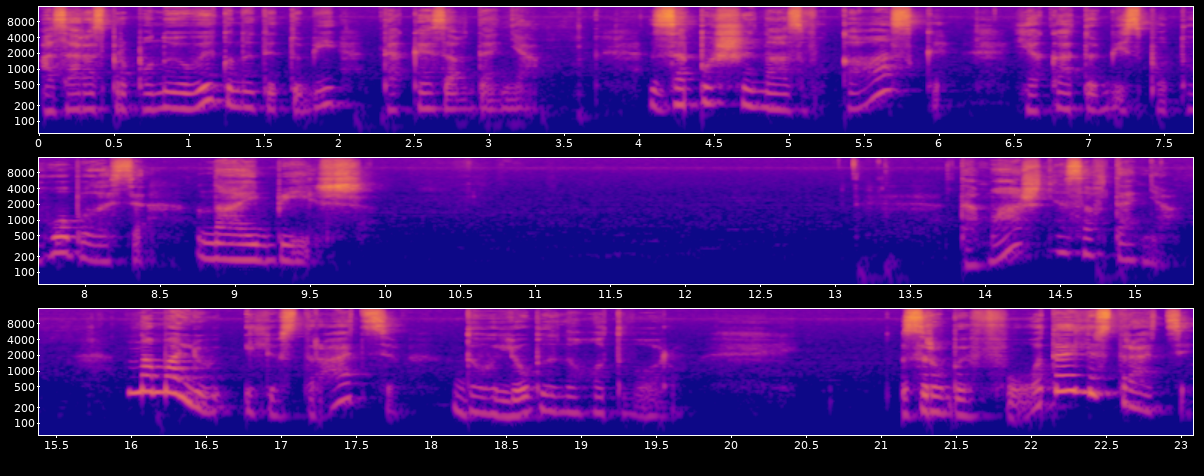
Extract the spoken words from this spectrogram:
А зараз пропоную виконати тобі таке завдання. Запиши назву казки, яка тобі сподобалася найбільше. Домашнє завдання. Намалюй ілюстрацію до улюбленого твору. Зроби фото ілюстрації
